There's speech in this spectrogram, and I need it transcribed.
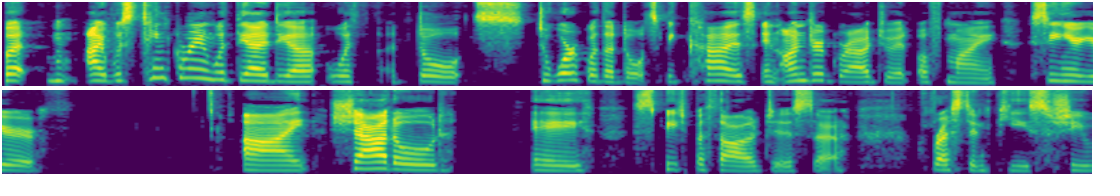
But I was tinkering with the idea with adults to work with adults because in undergraduate of my senior year, I shadowed a speech pathologist. Uh, rest in peace. She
